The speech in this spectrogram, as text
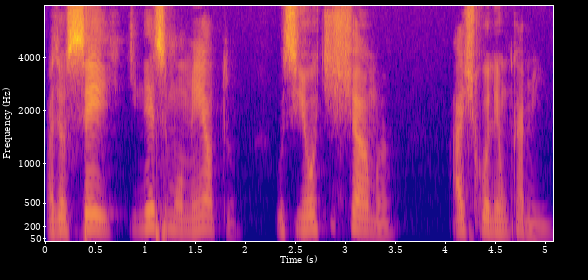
Mas eu sei que nesse momento o Senhor te chama a escolher um caminho.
